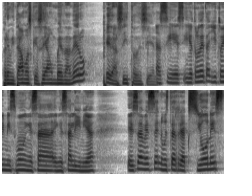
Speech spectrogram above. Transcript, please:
Permitamos que sea un verdadero pedacito de cielo. Así es. Y otro detallito ahí mismo en esa, en esa línea es a veces nuestras reacciones,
